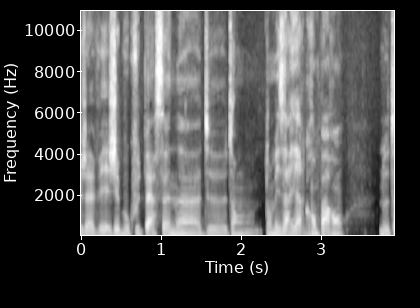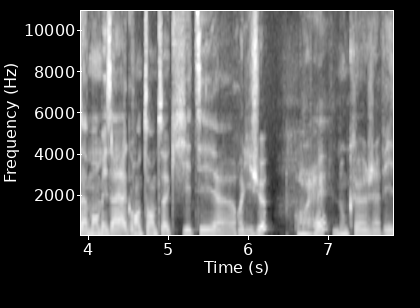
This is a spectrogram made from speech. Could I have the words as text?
J'avais, j'ai beaucoup de personnes euh, de, dans, dans mes arrière-grands-parents, notamment mes arrière-grand-tantes qui étaient euh, religieux. Ouais. Donc, euh, j'avais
